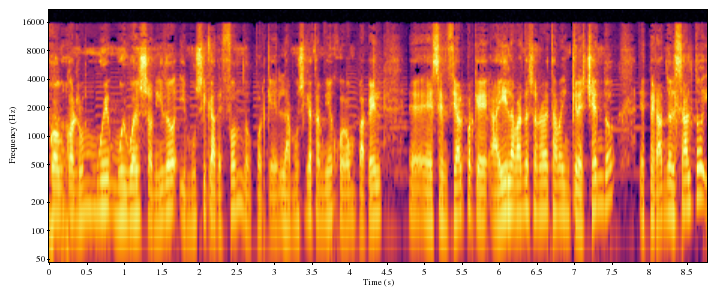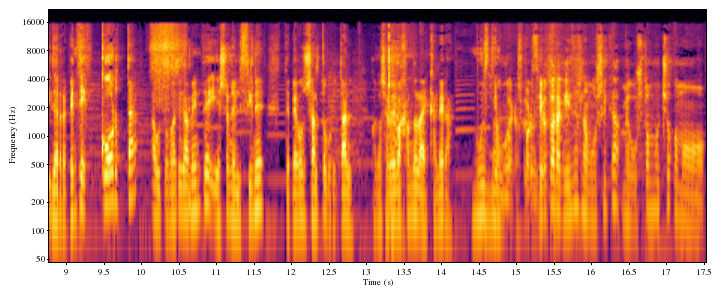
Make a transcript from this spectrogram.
con, con un muy, muy buen sonido y música de fondo, porque la música también juega un papel eh, esencial, porque ahí la banda sonora estaba increciendo, esperando el salto y de repente corta automáticamente y eso en el cine te pega un salto brutal cuando se ve bajando la escalera. Muy, muy bueno. Por cierto, ahora que dices la música, me gustó mucho como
